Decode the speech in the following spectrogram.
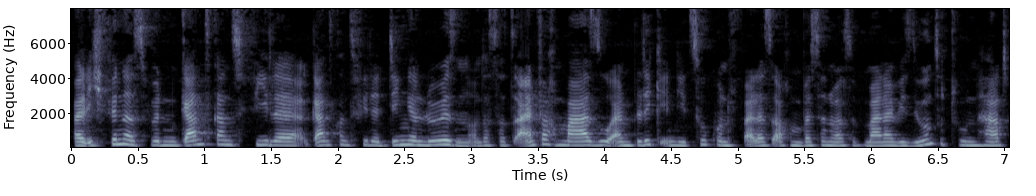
weil ich finde, es würden ganz, ganz viele, ganz, ganz viele Dinge lösen. Und das ist einfach mal so ein Blick in die Zukunft, weil das auch ein bisschen was mit meiner Vision zu tun hat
